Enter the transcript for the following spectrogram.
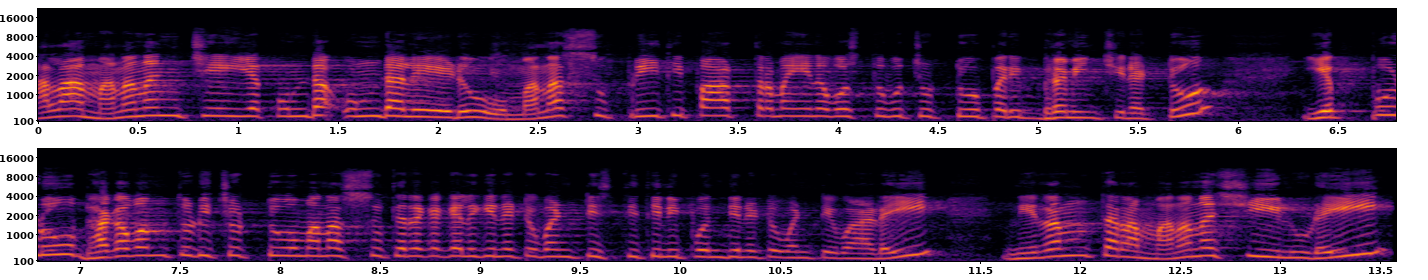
అలా మననం చేయకుండా ఉండలేడు. మనస్సు ప్రీతిపాత్రమైన వస్తువు చుట్టూ పరిభ్రమించినట్టు ఎప్పుడూ భగవంతుడి చుట్టూ మనస్సు తిరగగలిగినటువంటి స్థితిని పొందినటువంటి వాడై నిరంతర మననశీలుడై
